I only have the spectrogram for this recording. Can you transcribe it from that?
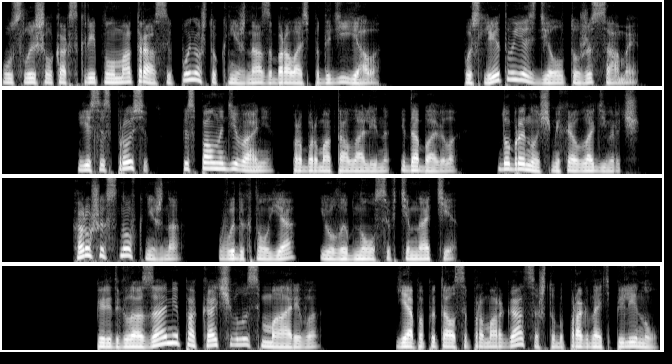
Услышал, как скрипнул матрас, и понял, что княжна забралась под одеяло. После этого я сделал то же самое. «Если спросят, ты спал на диване», — пробормотала Алина и добавила. «Доброй ночи, Михаил Владимирович». «Хороших снов, княжна», — выдохнул я и улыбнулся в темноте. Перед глазами покачивалась марево. Я попытался проморгаться, чтобы прогнать пелену,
